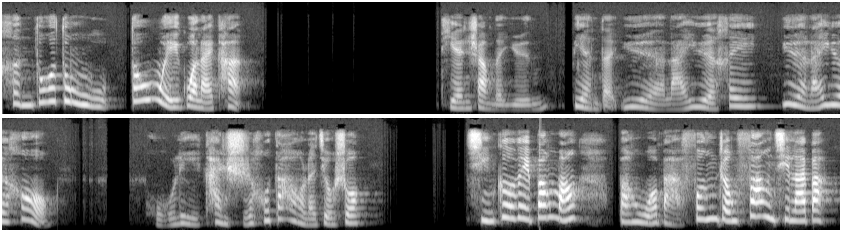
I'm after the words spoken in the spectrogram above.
很多动物都围过来看。天上的云变得越来越黑，越来越厚。狐狸看时候到了，就说：“请各位帮忙，帮我把风筝放起来吧。”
